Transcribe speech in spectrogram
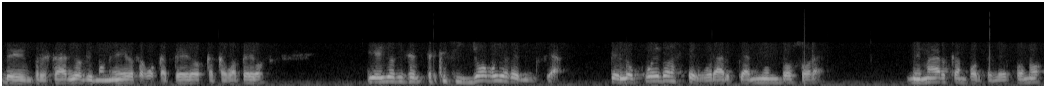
de empresarios, limoneros, aguacateros, cacahuateros, y ellos dicen, es que si yo voy a denunciar, te lo puedo asegurar que a mí en dos horas me marcan por teléfono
